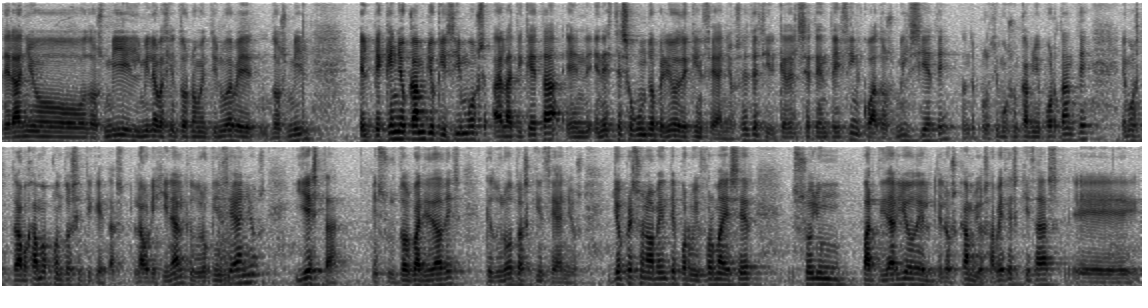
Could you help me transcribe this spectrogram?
del año 2000, 1999-2000, el pequeño cambio que hicimos a la etiqueta en, este segundo periodo de 15 años. Es decir, que del 75 a 2007, donde producimos un cambio importante, hemos, trabajamos con dos etiquetas. La original, que duró 15 años, y esta, en sus dos variedades, que duró otros 15 años. Yo personalmente, por mi forma de ser, soy un partidario de, los cambios. A veces quizás eh,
